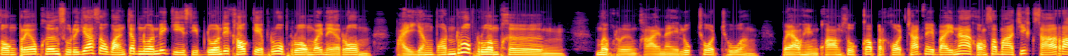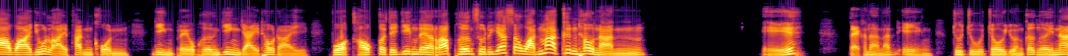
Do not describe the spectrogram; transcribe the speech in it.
ส่งเปลวเพลิงสุริยะสวรรค์จำนวนไม่กี่สิบดวงที่เขาเก็บรวบรวมไว้ในร่ม ไปยังบอลรวบรวมเพลิง เมื่อเพลิงภายในลุกโชนช่วงแววแห่งความสุขก็ปรากฏชัดในใบหน้าของสมาชิกสาราวายุหลายพันคน ยิ่งเปลวเพลิงยิ่งใหญ่เท่าใด พวกเขาก็จะยิ่งได้รับเพลิงสุริยะสวรรค์มากขึ้นเท่านั้น เอ๋แต่ขณะนั้นเอง จู่ๆโจหยวนก็เงยหน้า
